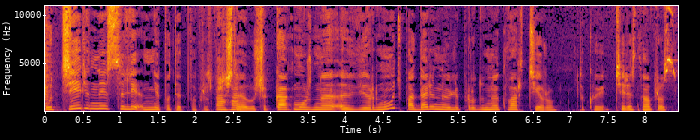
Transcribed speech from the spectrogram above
Утерянный след... Нет, вот этот вопрос Ага. прочитаю лучше. Как можно вернуть подаренную или проданную квартиру? Такой интересный вопрос.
